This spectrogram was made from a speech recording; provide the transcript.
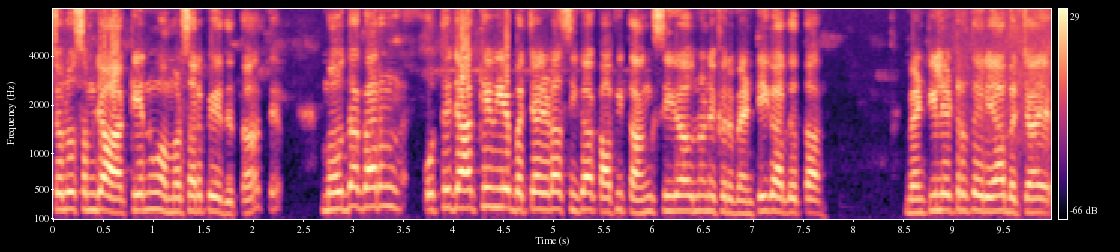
ਚਲੋ ਸਮਝਾ ਕੇ ਇਹਨੂੰ ਅੰਮ੍ਰਿਤਸਰ ਭੇਜ ਦਿੱਤਾ ਤੇ ਮੌਤ ਦਾ ਕਾਰਨ ਉੱਥੇ ਜਾ ਕੇ ਵੀ ਇਹ ਬੱਚਾ ਜਿਹੜਾ ਸੀਗਾ ਕਾਫੀ ਤੰਗ ਸੀਗਾ, ਉਹਨਾਂ ਨੇ ਫਿਰ ਵੈਂਟੀ ਕਰ ਦਿੱਤਾ। ਵੈਂਟੀਲੇਟਰ ਤੇ ਰਿਹਾ ਬੱਚਾ ਇਹ।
